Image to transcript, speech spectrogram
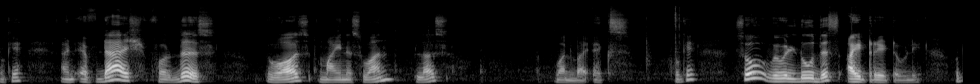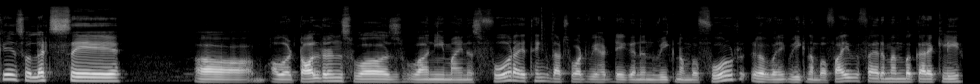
okay and f dash for this was minus 1 plus 1 by x okay. So, we will do this iteratively okay. So, let us say uh, our tolerance was 1 e minus 4 I think that is what we had taken in week number 4 uh, week number 5 if I remember correctly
